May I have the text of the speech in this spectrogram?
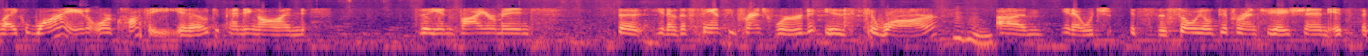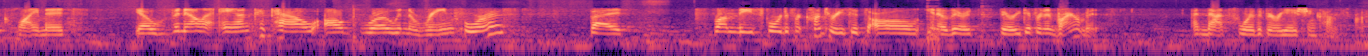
like wine or coffee, you know, depending on the environment. The you know the fancy French word is terroir, um, you know, which it's the soil differentiation, it's the climate. You know, vanilla and cacao all grow in the rainforest, but from these four different countries, it's all you know they're very different environments and that's where the variation comes from.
